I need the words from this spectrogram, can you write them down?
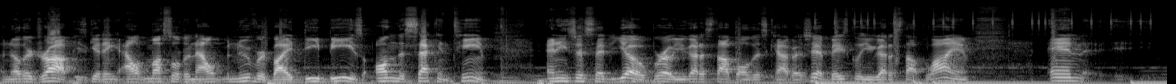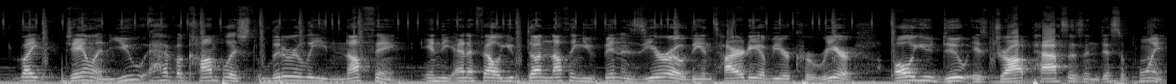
another drop. He's getting out muscled and outmaneuvered by DBs on the second team. And he's just said, "Yo, bro, you got to stop all this cabbage shit. Basically, you got to stop lying." And like Jalen, you have accomplished literally nothing in the NFL. You've done nothing. You've been a zero the entirety of your career. All you do is drop passes and disappoint.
